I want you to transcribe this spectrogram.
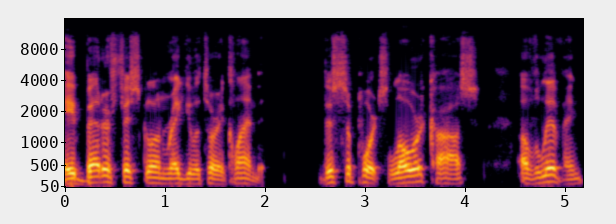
a better fiscal and regulatory climate. This supports lower costs of living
